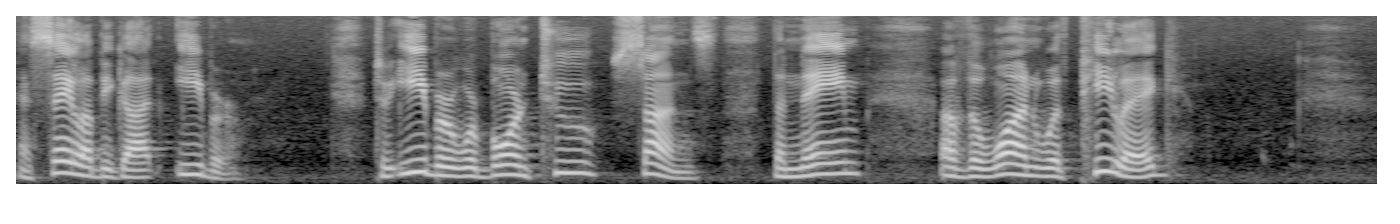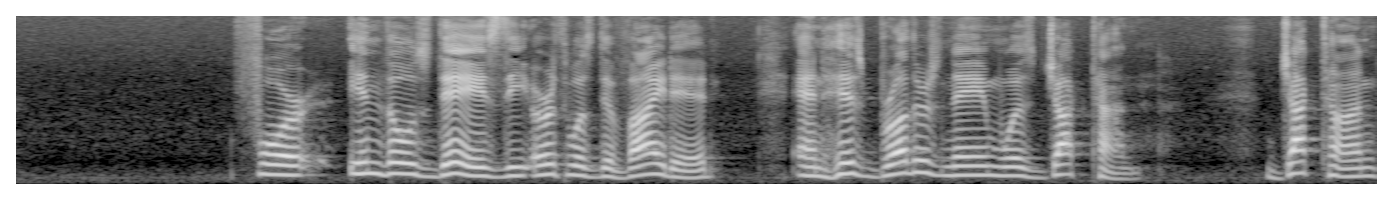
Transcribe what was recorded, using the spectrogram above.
and Selah begot Eber. To Eber were born two sons. The name of the one with Peleg. For in those days the earth was divided, and his brother's name was Joktan. Joktan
